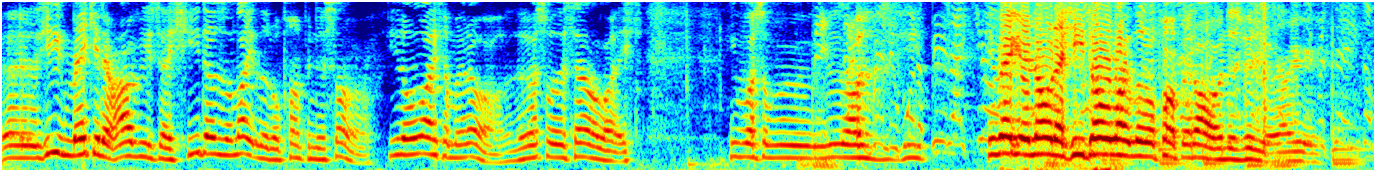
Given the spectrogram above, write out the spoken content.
Uh, he's making it obvious that he doesn't like Little Pump in this song. He don't like him at all. That's what it sounds like. He must have, you know, really he, be like you. he making it known that he don't like Little Pump at all in this video right here. Different things on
